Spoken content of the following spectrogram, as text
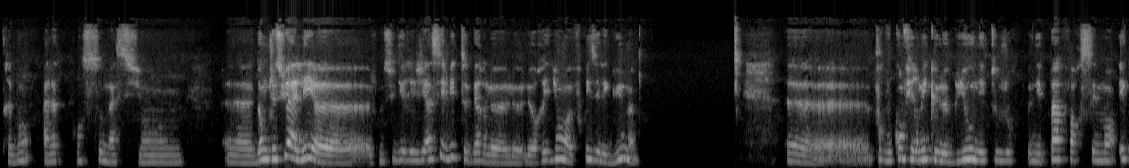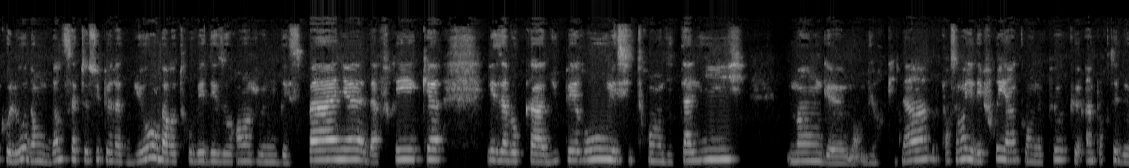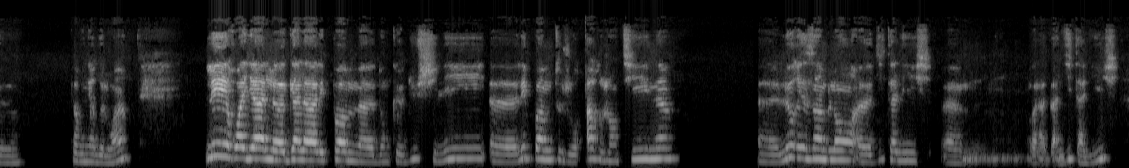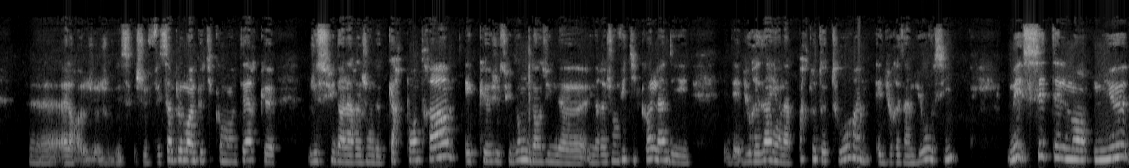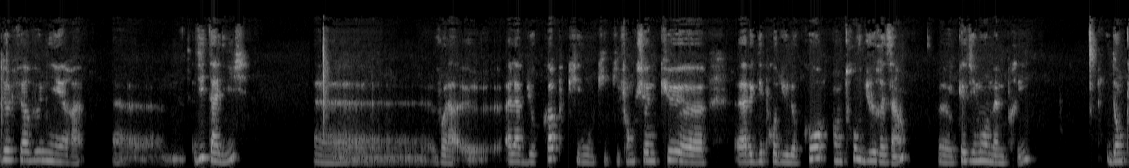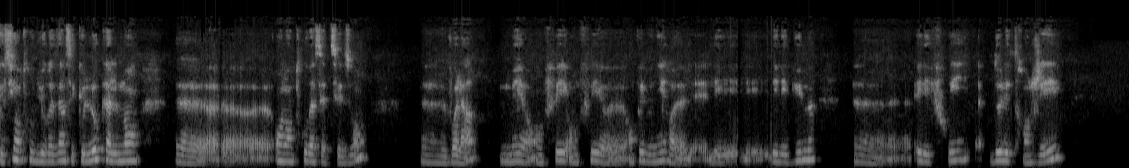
très bon à la consommation. donc je suis allée, je me suis dirigée assez vite vers le rayon fruits et légumes. Euh, pour vous confirmer que le bio n'est toujours pas forcément écolo. Donc dans cette supérette bio, on va retrouver des oranges venus d'Espagne, d'Afrique, les avocats du Pérou, les citrons d'Italie, mangue, bon, Burkina. Forcément, il y a des fruits hein, qu'on ne peut que importer de faire venir de loin. Les royales gala, les pommes donc du Chili, euh, les pommes toujours argentines, euh, le raisin blanc euh, d'Italie, euh, voilà, ben, d'Italie. alors, je, fais simplement un petit commentaire que je suis dans la région de Carpentras et que je suis donc dans une, région viticole. Hein, du raisin, il y en a partout autour et du raisin bio aussi. Mais c'est tellement mieux de le faire venir d'Italie voilà, euh, à la Biocop qui, qui, fonctionne que euh, avec des produits locaux, on trouve du raisin euh, quasiment au même prix. Donc, si on trouve du raisin, c'est que localement, on en trouve à cette saison. voilà, mais on fait, on fait, on venir les, légumes et les fruits de l'étranger.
